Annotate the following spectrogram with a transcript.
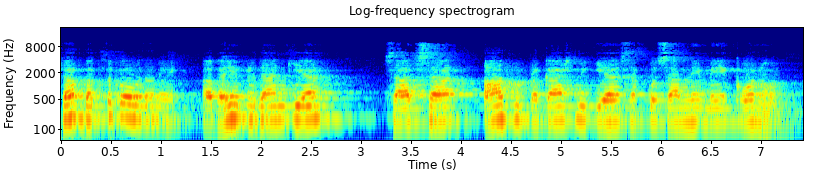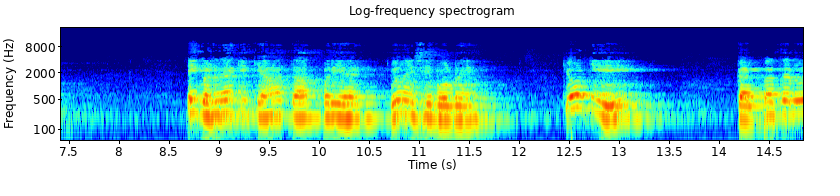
सब भक्त को उन्होंने अभय प्रदान किया साथ साथ आत्म प्रकाश में किया, सबको सामने में कौन हो? एक घटना की क्या तात्पर्य है? क्यों ऐसे बोल रहे हैं? क्योंकि कल्पतरु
